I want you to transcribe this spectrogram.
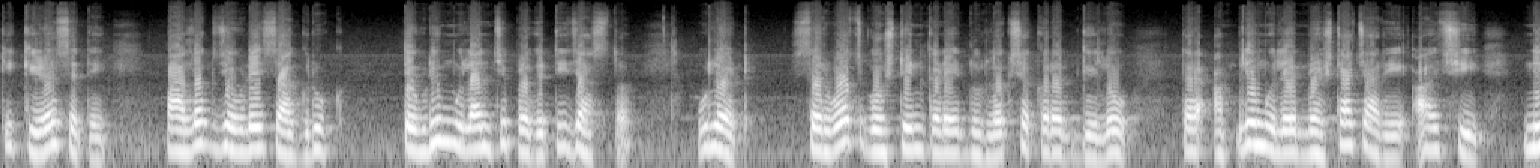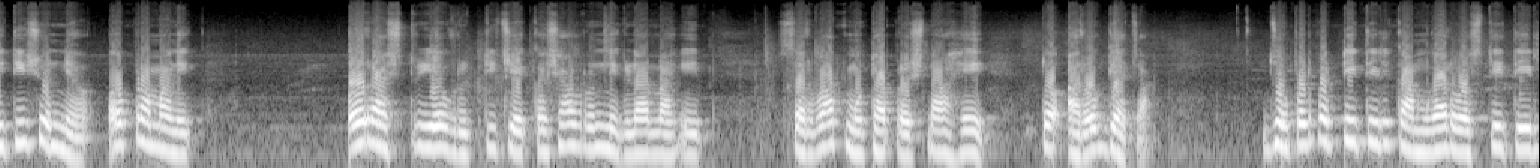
की किळस येते. पालक जेवढे जागरूक तेवढी मुलांची प्रगती जास्त. उलट सर्वच गोष्टींकडे दुर्लक्ष करत गेलो तर आपली मुले भ्रष्टाचारी आळशी नीतीशून्य अप्रामाणिक अराष्ट्रीय वृत्तीचे कशावरून निघणार नाहीत? सर्वात मोठा प्रश्न आहे तो आरोग्याचा. झोपडपट्टीतील कामगार वस्तीतील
